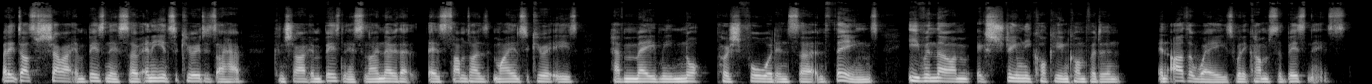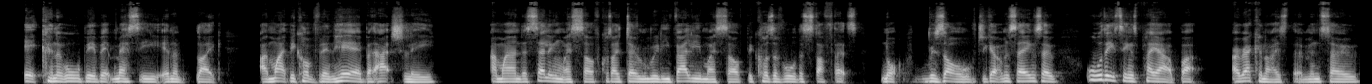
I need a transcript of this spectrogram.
but it does show out in business. So any insecurities i have can show out in business. And i know that there's sometimes my insecurities have made me not push forward in certain things even though i'm extremely cocky and confident in other ways when it comes to business. It can all be a bit messy in a like i might be confident here but actually am I underselling myself because I don't really value myself because of all the stuff that's not resolved? You get what I'm saying? So all these things play out, but I recognize them. And so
